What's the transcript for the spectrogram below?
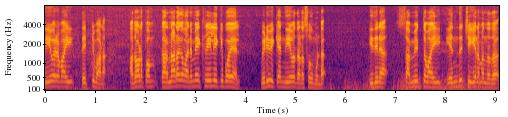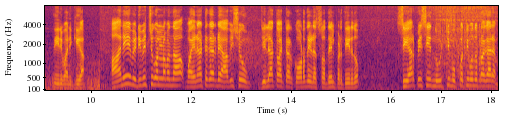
നിയമപരമായി തെറ്റുമാണ്. അതോടൊപ്പം കർണാടക വനമേഖലയിലേക്ക് പോയാൽ വെടിവെക്കാൻ നിയമ തടസ്സവുമുണ്ട്. ഇതിന് സംയുക്തമായി എന്ത് ചെയ്യണമെന്നത് തീരുമാനിക്കുക. ആനയെ വെടിവെച്ചു കൊല്ലണമെന്ന വയനാട്ടുകാരുടെ ആവശ്യവും ജില്ലാ കളക്ടർ കോടതിയുടെ ശ്രദ്ധയിൽപ്പെടുത്തിയിരുന്നു. സി ആർ പി സി നൂറ്റി മുപ്പത്തിമൂന്ന് പ്രകാരം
